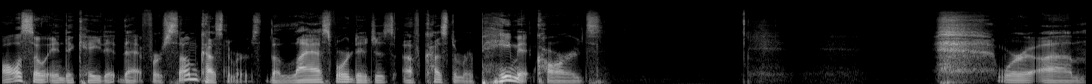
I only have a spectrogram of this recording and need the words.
also indicated that for some customers, the last four digits of customer payment cards were um,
